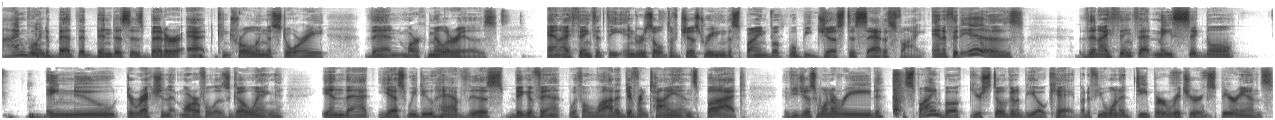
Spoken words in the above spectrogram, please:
I'm going to bet that Bendis is better at controlling a story than Mark Millar is. And I think that the end result of just reading the spine book will be just as satisfying. And if it is, then I think that may signal a new direction that Marvel is going. In that, yes, we do have this big event with a lot of different tie ins, but if you just want to read the spine book, you're still going to be okay. But if you want a deeper, richer experience,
